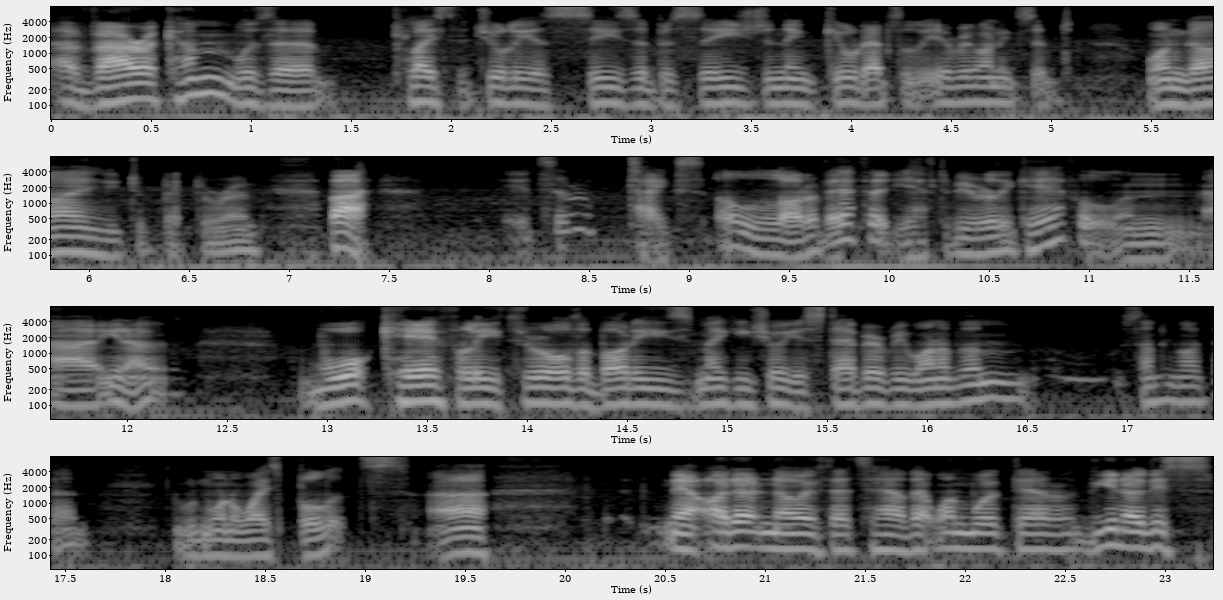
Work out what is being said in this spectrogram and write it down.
Avaricum was a place that Julius Caesar besieged and then killed absolutely everyone except one guy who took back to Rome. But it sort of takes a lot of effort. You have to be really careful and, uh, you know, walk carefully through all the bodies, making sure you stab every one of them, something like that. You wouldn't want to waste bullets. Uh, now, I don't know if that's how that one worked out. You know, this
